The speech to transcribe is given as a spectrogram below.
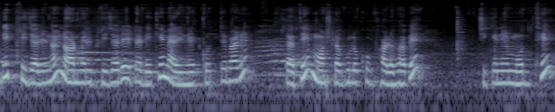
ডিপ ফ্রিজারে নয়, নর্মাল ফ্রিজারে এটা রেখে ম্যারিনেট করতে পারেন। তাতে মশলাগুলো খুব ভালোভাবে চিকেনের মধ্যে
